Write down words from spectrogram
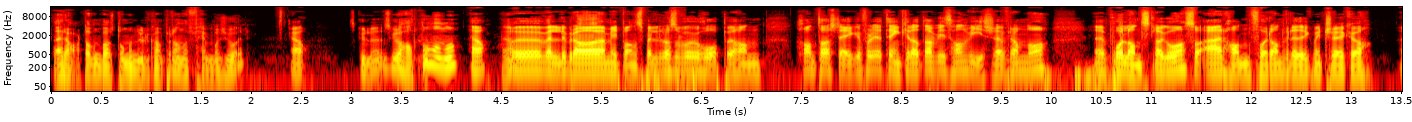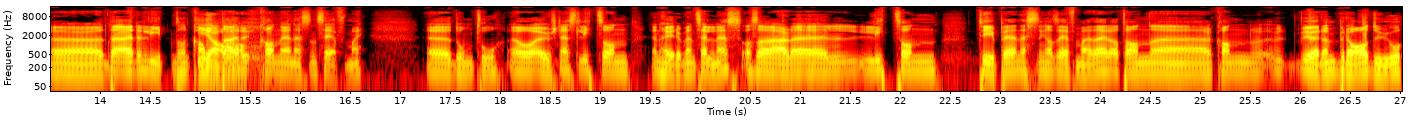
Det er rart at han bare står med null kamper. Han er 25 år. Ja. Skulle, skulle hatt noen, han òg. Ja, Ja. øh, veldig bra midtbanespiller. Og så får vi håpe han, han tar steget. For jeg tenker at hvis han viser seg fram nå, øh, på landslaget òg, så er han foran Fredrik Midtsjø i køa. Øh, det er en liten sånn kamp Ja. der, kan jeg nesten se for meg. De to. Og Aursnes litt sånn en høyrebent Selnes. Altså er det litt sånn type jeg nesten kan se for meg der. At han uh, kan gjøre en bra duo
